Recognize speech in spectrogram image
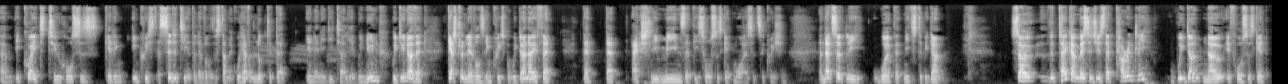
um, equate to horses getting increased acidity at the level of the stomach? We haven't looked at that in any detail yet. We knew we do know that gastrin levels increase, but we don't know if that that that actually means that these horses get more acid secretion, and that's certainly work that needs to be done. So the take-home message is that currently we don't know if horses get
